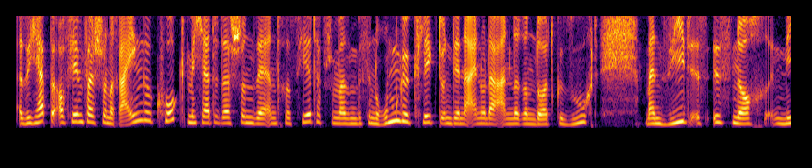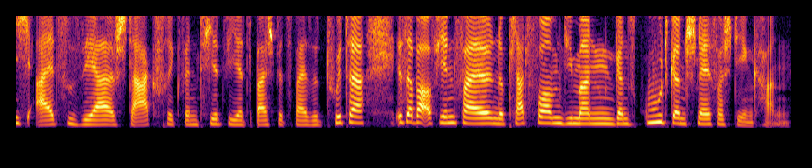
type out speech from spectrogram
Also ich habe auf jeden Fall schon reingeguckt. Mich hatte das schon sehr interessiert, habe schon mal so ein bisschen rumgeklickt und den einen oder anderen dort gesucht. Man sieht, es ist noch nicht allzu sehr stark frequentiert wie jetzt beispielsweise Twitter, ist aber auf jeden Fall eine Plattform, die man ganz gut, ganz schnell verstehen kann.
